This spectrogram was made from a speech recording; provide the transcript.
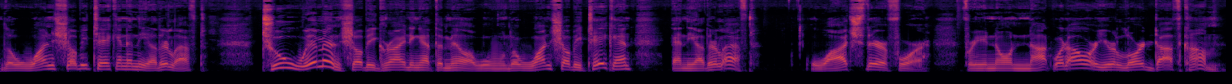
the one shall be taken and the other left. Two women shall be grinding at the mill, the one shall be taken and the other left. Watch therefore, for you know not what hour your Lord doth come.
